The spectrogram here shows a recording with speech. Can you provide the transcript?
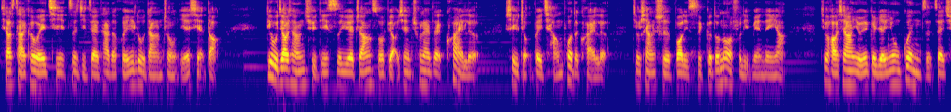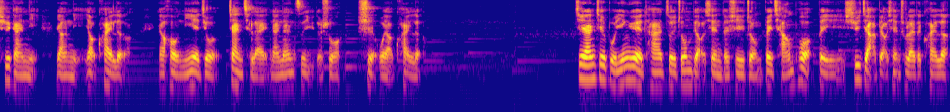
肖斯塔科维奇自己在他的回忆录当中也写道：“第五交响曲第四乐章所表现出来的快乐。”是一种被强迫的快乐，就像是鲍里斯·戈多诺夫里面那样，就好像有一个人用棍子在驱赶你，让你要快乐，然后你也就站起来喃喃自语地说：“是，我要快乐。”既然这部音乐它最终表现的是一种被强迫、被虚假表现出来的快乐，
